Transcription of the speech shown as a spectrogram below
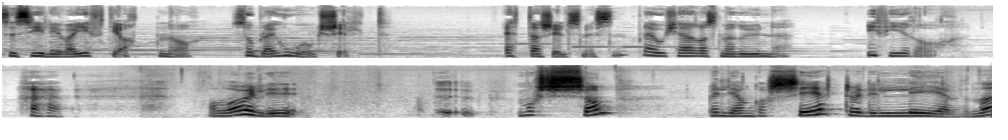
Cecilie var gift i 18 år, så blei hun òg skilt. Etter skilsmissen blei hun kjæreste med Rune i fire år. Han var veldig uh, morsom. Veldig engasjert, veldig levende.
